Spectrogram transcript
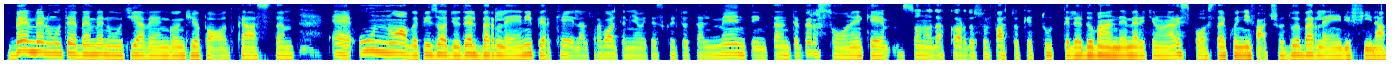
Benvenute e benvenuti a Vengo Anch'io Podcast. È un nuovo episodio del Berleni perché l'altra volta mi avete scritto talmente in tante persone che sono d'accordo sul fatto che tutte le domande meritino una risposta e quindi faccio due Berleni di fila.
